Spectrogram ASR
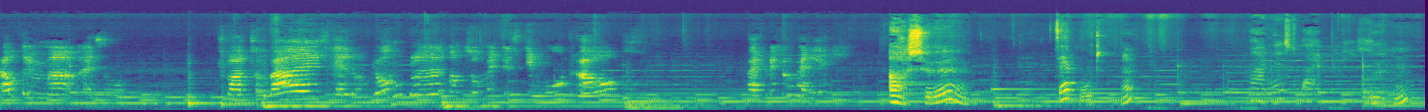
auch immer, also schwarz und weiß, hell und dunkel und somit ist die Mut auch weiblich und männlich. Oh, schön. Sehr gut, ne? Mann ist weiblich. Mhm.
